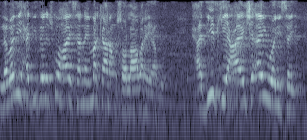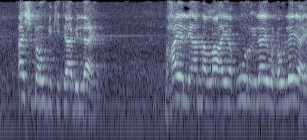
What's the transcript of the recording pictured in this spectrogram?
labadii xadiidan isku haysanay markaanaan u soo laabanayaa buuri xadiidkii caaisha ay warisay ashbahu bikitaab illahi maxaa yeele lianna allaha yaquulu ilaahay wuxuu leeyahay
